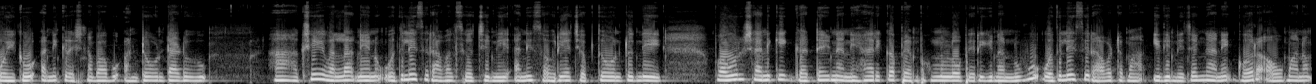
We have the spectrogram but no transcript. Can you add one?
పోయకు అని కృష్ణబాబు అంటూ ఉంటాడు. ఆ అక్షయ్ వల్ల నేను వదిలేసి రావాల్సి వచ్చింది అని శౌర్య చెప్తూ ఉంటుంది. పౌరుషానికి గడ్డైన నిహారిక పెంపకంలో పెరిగిన నువ్వు వదిలేసి రావటమా? ఇది నిజంగానే ఘోర అవమానం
